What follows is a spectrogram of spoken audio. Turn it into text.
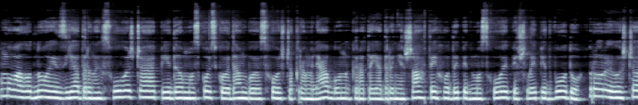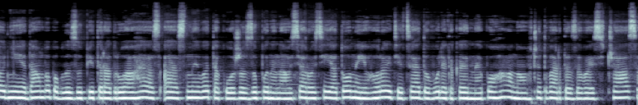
Умивало одного із ядерних сховища під московською дамбою сховища Кремля, бункера та ядерні шахти. Ходи під Москвою пішли під воду. Прорив ще однієї дамби поблизу Пітера. Друга ГЕС АЕС Ниви також зупинена. Уся Росія тоне і горить, і це доволі таки непогано. В четверте за весь час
